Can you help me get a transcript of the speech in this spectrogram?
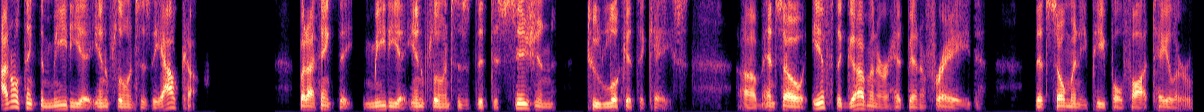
I don't think the media influences the outcome, but I think the media influences the decision to look at the case. Um, and so, if the governor had been afraid that so many people thought Taylor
